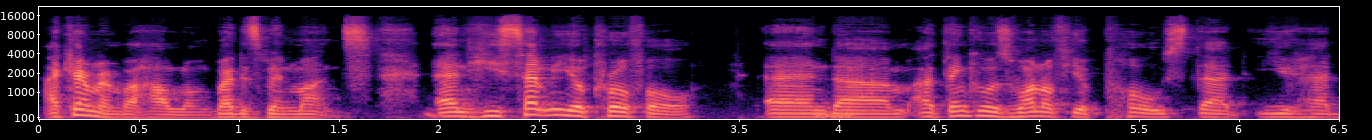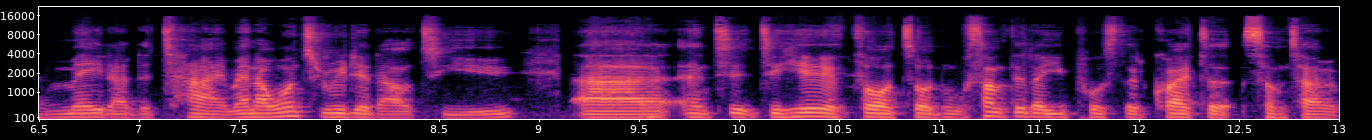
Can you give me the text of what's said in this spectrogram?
I can't remember how long, but it's been months. And he sent me your profile and Mm-hmm. um, I think it was one of your posts that you had made at the time, and I want to read it out to you uh, and to, to hear your thoughts on something that you posted quite a, some time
